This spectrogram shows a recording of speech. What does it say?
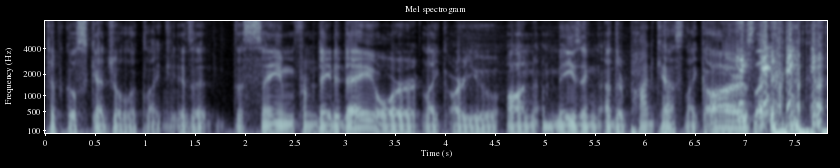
typical schedule look like? Mm-hmm. Is it the same from day to day, or like are you on amazing other podcasts like ours? like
